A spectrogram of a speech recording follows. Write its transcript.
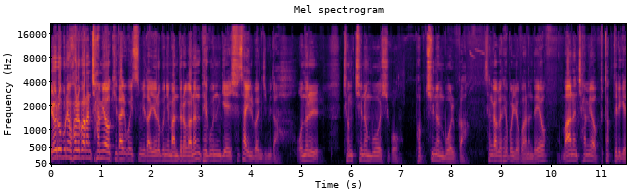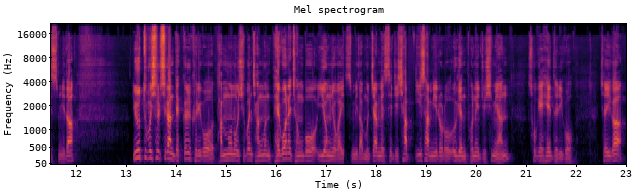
여러분의 활발한 참여 기다리고 있습니다. 여러분이 만들어가는 백운계 시사 1번지입니다. 오늘 정치는 무엇이고 법치는 무엇일까 생각을 해보려고 하는데요. 많은 참여 부탁드리겠습니다. 유튜브 실시간 댓글 그리고 단문 50원 장문 100원의 정보 이용료가 있습니다. 문자 메시지 샵 2315로 의견 보내주시면 소개해드리고 저희가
